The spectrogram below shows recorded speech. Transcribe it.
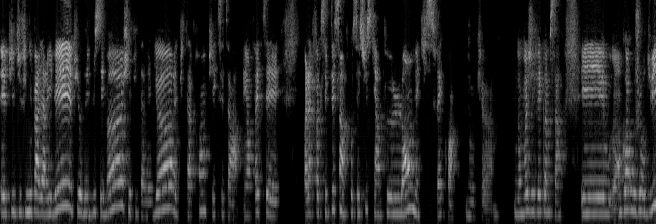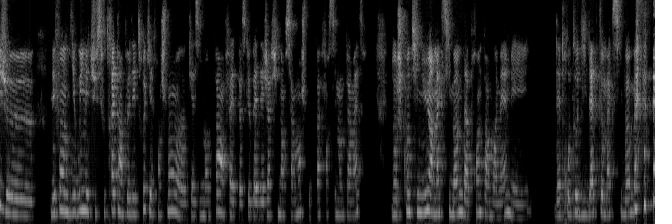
Et puis tu finis par y arriver. Et puis au début, c'est moche. Et puis t'améliores. Et puis t'apprends. Puis etc. Et en fait, c'est voilà, faut accepter, c'est un processus qui est un peu lent, mais qui se fait, quoi. Donc, euh, donc moi, j'ai fait comme ça. Et encore aujourd'hui, je, des fois, on me dit oui, mais tu sous-traites un peu des trucs, et franchement, euh, quasiment pas, en fait, parce que bah, déjà, financièrement, je peux pas forcément me permettre. Donc, je continue un maximum d'apprendre par moi-même et d'être autodidacte au maximum.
